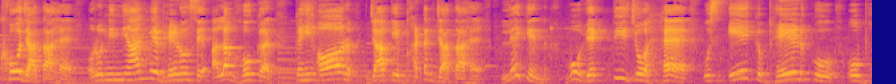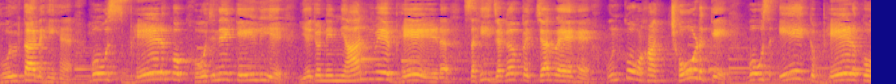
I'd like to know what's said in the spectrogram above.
खो जाता है और वो निन्यानवे भेड़ों से अलग होकर कहीं और जाके भटक जाता है। लेकिन वो व्यक्ति जो है, उस एक भेड़ को वो भूलता नहीं है। वो उस भेड़ को खोजने के लिए ये जो निन्यानवे भेड़ सही जगह पे चल रहे हैं, उनको वहाँ छोड़ के वो उस एक भेड़ को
